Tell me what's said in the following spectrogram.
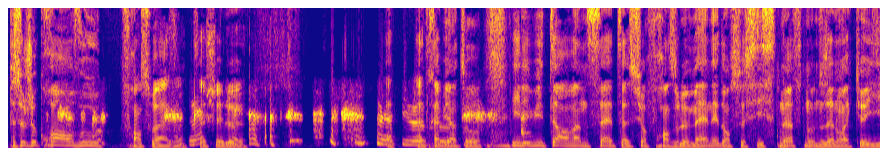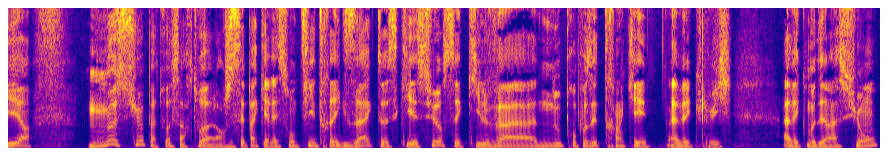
parce que je crois en vous Françoise, sachez-le. Merci beaucoup. À très bientôt. Il est 8h27 sur France Bleu Maine et dans ce 6-9, nous, nous allons accueillir Monsieur Patois Sartois. Alors je ne sais pas quel est son titre exact. Ce qui est sûr, c'est qu'il va nous proposer de trinquer avec lui, avec modération,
